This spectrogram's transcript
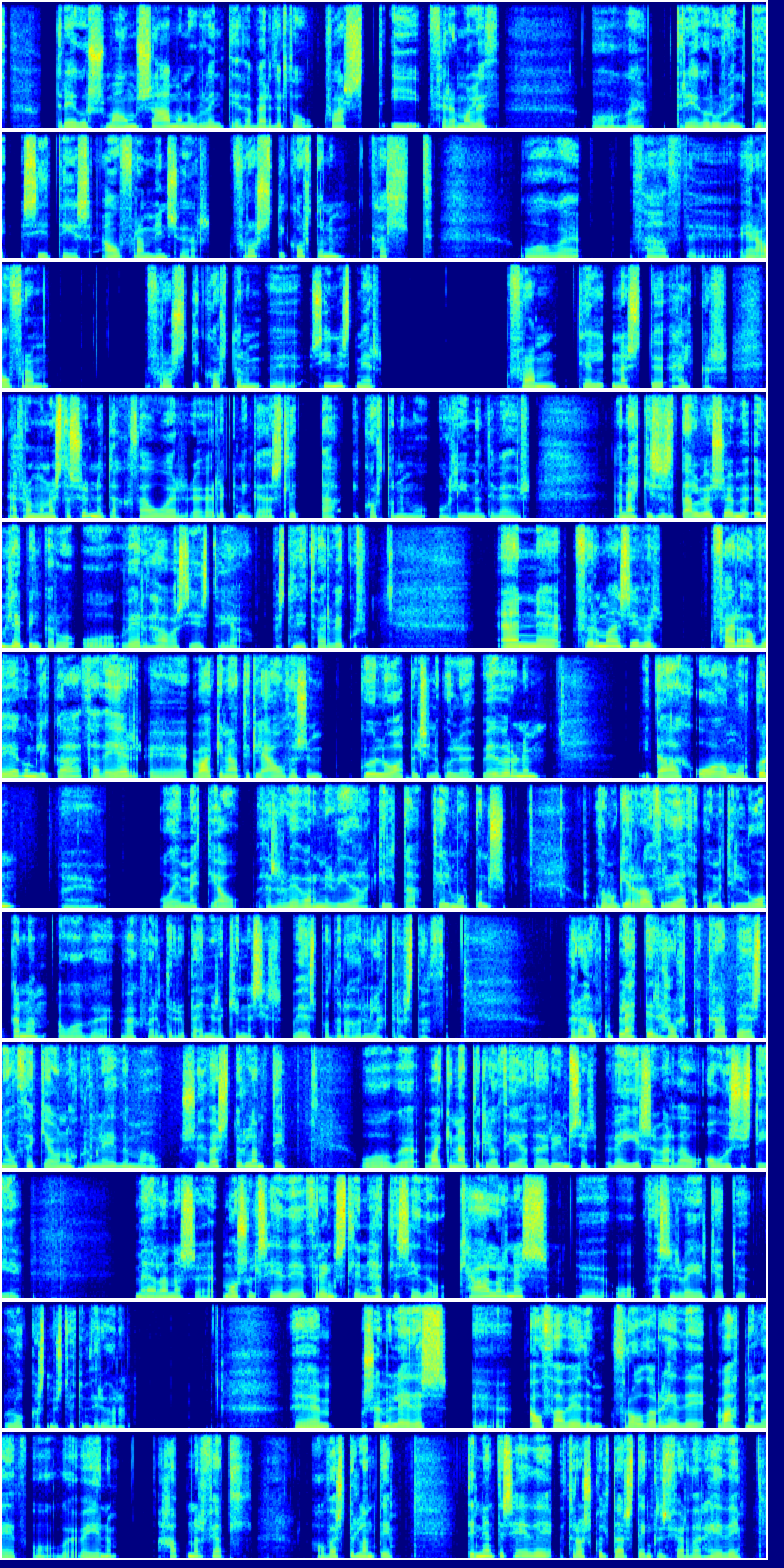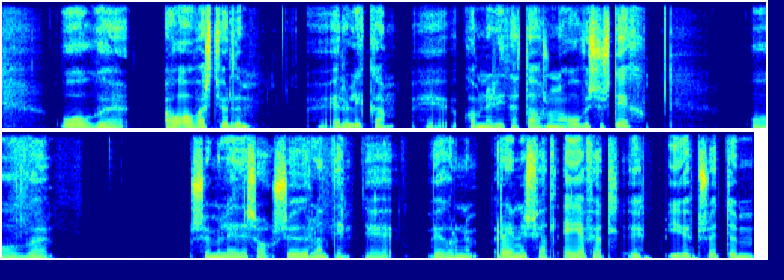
dregur smám saman úr vindi það verður þó kvast í fyrramálið og eh, dregur úr vindi síðtegis áfram hins vegar frost í kortunum, kallt og uh, það uh, er áfram frost í kortunum uh, sínist mér fram til næstu helgar eða fram á næsta sunnudag. Þá er eh, regning eða slitta í kortunum og, og hlínandi veður. En ekki sérstaklega alveg sömu umleipingar og, og verið hafa síðust við að mestum því tvær vikur en uh, förum aðeins yfir færð á vegum líka. Það er uh, vakin aðtekli á þessum gulu og appelsínu gulu viðvörunum í dag og á morgun. Um, og einmitt já, þessar viðvaranir við að gilda til morguns. Og það má gera ráð fyrir því að það komi til lokana og eh, vegfærandur eru beðnir að kynna sér viðspotnar áður en lagtur af stað. Það eru hálkublettir, hálkakrapi eða snjóþekja á nokkrum leiðum á Suðvesturlandi. og eh, vakin aðtekla á því að það eru ymsir vegir sem verða á óvissu stíi meðal annars eh, Mósvaldsheiði, Þrengslin, Hellisheiði og Kjalarnes og þessir vegir getur lokast með stuttum fyrirvara. Um, sömu leiðis uh, á það við um fróðórheiði, vatnaleið og veginum Hafnarfjall á Vesturlandi, Dinjandisheiði, Þröskuldar, Stengrinsfjörðarheiði og uh, á, á Vestfjörðum eru líka uh, komnir í þetta svona óvissu steg og uh, sömuleiðis á Suðurlandi vegurunum Reynisfjall, Eyjafjall upp í uppsveitum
